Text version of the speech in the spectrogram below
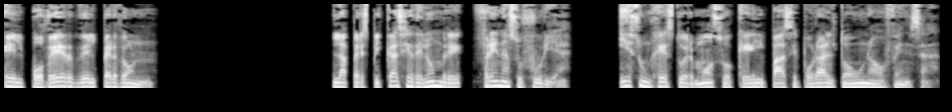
El poder del perdón. La perspicacia del hombre frena su furia, y es un gesto hermoso que él pase por alto una ofensa.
